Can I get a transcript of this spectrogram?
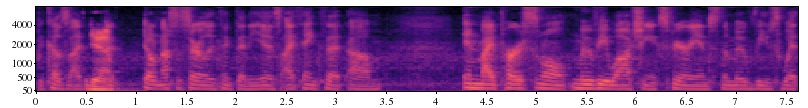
because I, Yeah. I don't necessarily think that he is. I think that um, in my personal movie watching experience, the movies with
